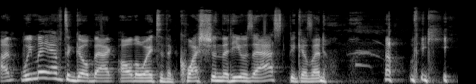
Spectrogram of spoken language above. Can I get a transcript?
I, we may have to go back all the way to the question that he was asked because I don't, I don't think he,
